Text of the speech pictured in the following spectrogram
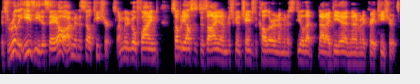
it's really easy to say, oh, I'm going to sell T-shirts. I'm going to go find somebody else's design, and I'm just going to change the color, and I'm going to steal that that idea, and then I'm going to create T-shirts.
